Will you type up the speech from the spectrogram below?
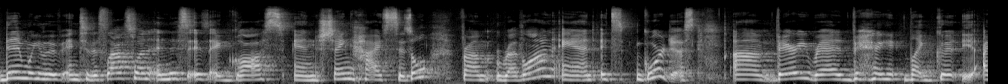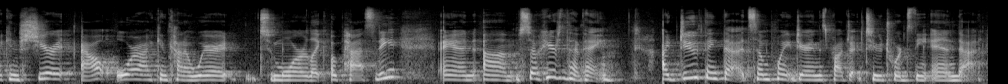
then we move into this last one, and this is a gloss in Shanghai Sizzle from Revlon, and it's gorgeous. Um, very red, very like good. I can sheer it out, or I can kind of wear it to more like opacity. And um, so here's the thing. I do think that at some point during this project too, towards the end, that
